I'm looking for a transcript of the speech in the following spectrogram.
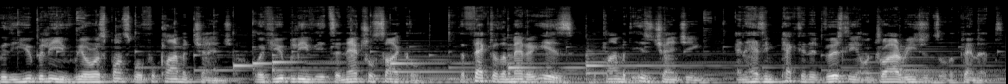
whether you believe we are responsible for climate change or if you believe it's a natural cycle, the fact of the matter is the climate is changing and has impacted adversely on dry regions of the planet.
